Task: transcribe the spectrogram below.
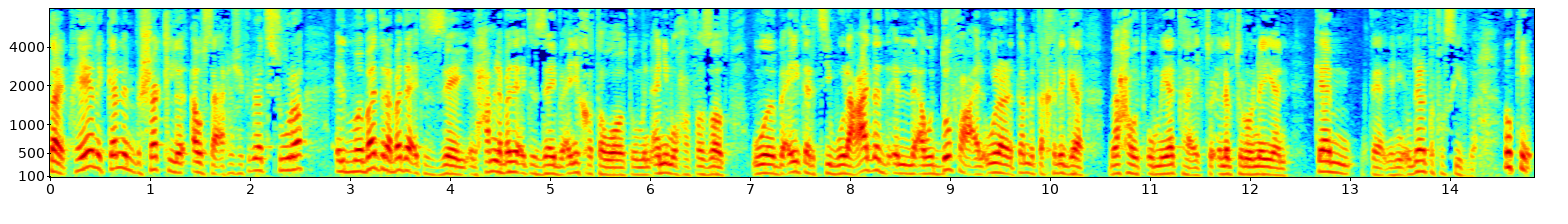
طيب خلينا نتكلم بشكل أوسع. إحنا شايفين دلوقتي صوره المبادرة بدأت إزاي؟ الحملة بدأت إزاي؟ بأي خطوات ومن اي محافظات وبأي ترتيب؟ والعدد أو الدفعة الأولى اللي تم تخريجها محو أميتها إلكترو- الكترونيا كام يعني قولنا تفاصيل بقى. أوكي.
